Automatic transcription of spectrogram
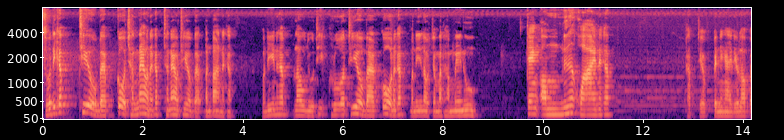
สวัสดีครับเที่ยวแบบโก้ชาแนลนะครับชาแนลเที่ยวแบบบ้านๆนะครับ วันนี้นะครับเราอยู่ที่ครัวเที่ยวแบบโก้นะครับ วันนี้เราจะมาทำเมนู แกงออมเนื้อควายนะครับ ครับเดี๋ยวเป็นยังไง เดี๋ยวเราไป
